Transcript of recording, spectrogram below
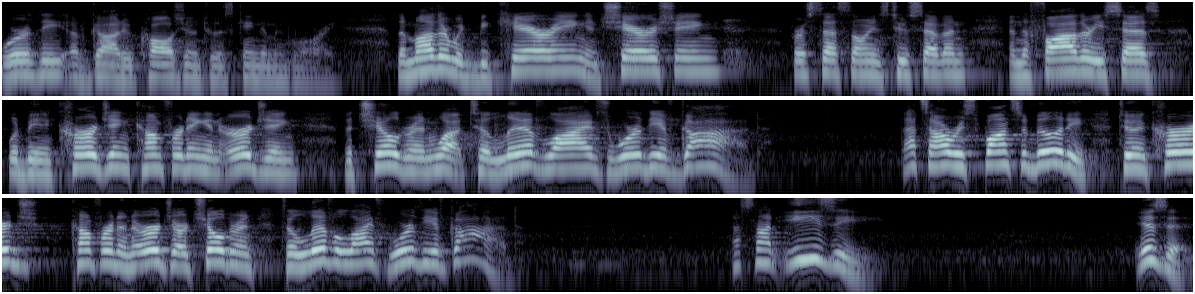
worthy of God who calls you into his kingdom and glory. The mother would be caring and cherishing, 1 Thessalonians 2 7. And the father, he says, would be encouraging, comforting, and urging the children what? To live lives worthy of God. That's our responsibility to encourage, comfort, and urge our children to live a life worthy of God. That's not easy, is it?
